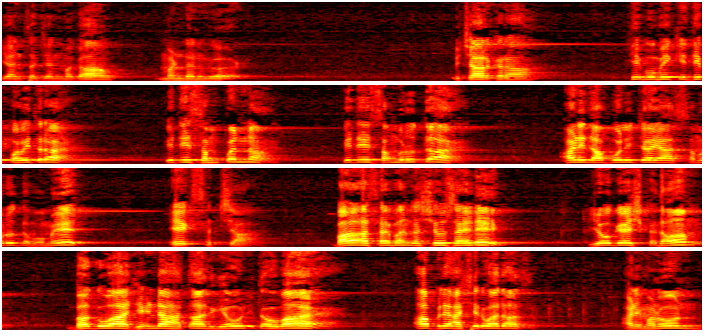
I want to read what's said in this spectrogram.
यांचं जन्मगाव मंडणगड. विचार करा ही भूमी किती पवित्र आहे किती संपन्न आहे. किती समृद्ध आहे. आणि दापोलीच्या या समृद्ध भूमीत एक सच्चा बाळासाहेबांचा शिवसैनिक योगेश कदम भगवा झेंडा हातात घेऊन इथं उभा आहे. आपल्या आशीर्वादात. आणि म्हणून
